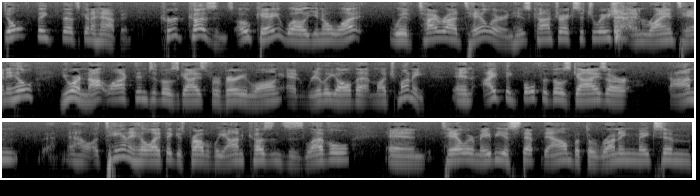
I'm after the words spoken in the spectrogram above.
don't think that's going to happen. Kirk Cousins. Okay, well, you know what? With Tyrod Taylor and his contract situation and Ryan Tannehill, you are not locked into those guys for very long at really all that much money. And I think both of those guys are on. Now, Tannehill, I think, is probably on Cousins' level, and Taylor maybe a step down, but the running makes him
